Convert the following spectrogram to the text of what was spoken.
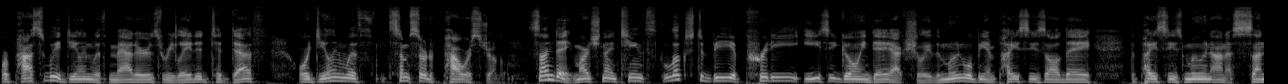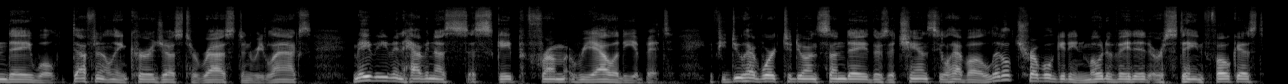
or possibly dealing with matters related to death, or dealing with some sort of power struggle. Sunday, March 19th, looks to be a pretty easygoing day, actually. The moon will be in Pisces all day. The Pisces moon on a Sunday will definitely encourage us to rest and relax, maybe even having us escape from reality a bit. If you do have work to do on Sunday, there's a chance you'll have a little trouble getting motivated or staying focused.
